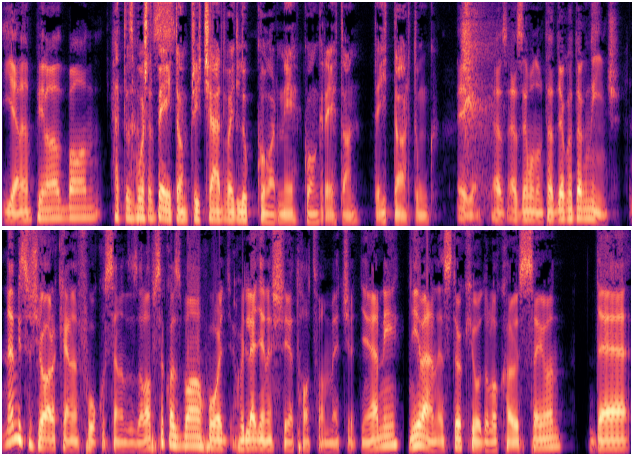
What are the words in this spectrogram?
jelen pillanatban... Hát ez hát most ez... Peyton Pritchard vagy Luke Corney konkrétan. De itt tartunk. Igen, ez, ezzel mondom, tehát gyakorlatilag nincs. Nem biztos, hogy arra kellene fókuszálnod az alapszakaszban, hogy, hogy legyen esélyed 60 meccset nyerni. Nyilván ez tök jó dolog, ha összejön, de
